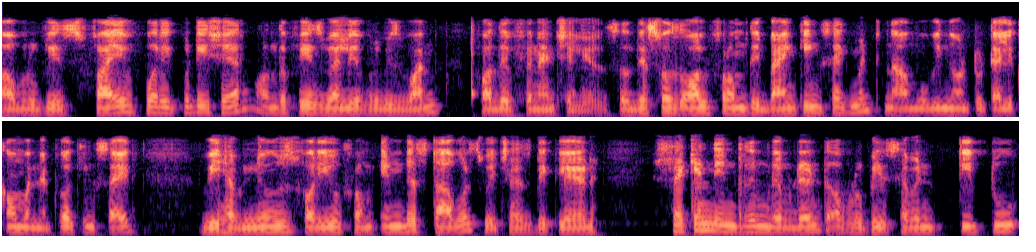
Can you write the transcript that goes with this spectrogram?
of rupees 5 per equity share on the face value of rupees 1 for the financial year. So this was all from the banking segment. Now moving on to telecom and networking side, we have news for you from Indus Towers, which has declared second interim dividend of rupees 72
